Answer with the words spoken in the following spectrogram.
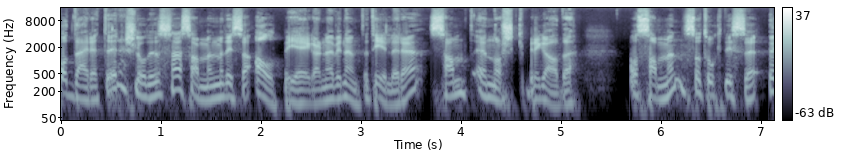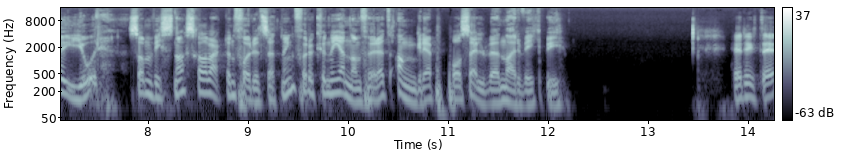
Og deretter slo de seg sammen med disse alpejegerne vi nevnte tidligere, samt en norsk brigade. Og sammen så tok disse øyjord, som visstnok skal ha vært en forutsetning for å kunne gjennomføre et angrep på selve Narvik by. Helt riktig.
